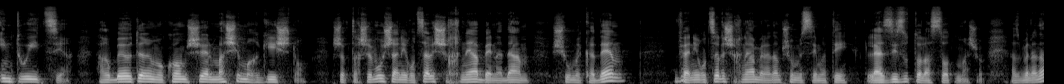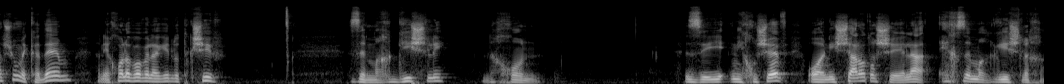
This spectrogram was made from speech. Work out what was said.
אינטואיציה, הרבה יותר ממקום של מה שמרגיש לו. עכשיו תחשבו שאני רוצה לשכנע בן אדם שהוא מקדם, ואני רוצה לשכנע בן אדם שהוא משימתי, להזיז אותו לעשות משהו. אז בן אדם שהוא מקדם, אני יכול לבוא ולהגיד לו, תקשיב, זה מרגיש לי נכון. זה, אני חושב, או אני אשאל אותו שאלה, איך זה מרגיש לך?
